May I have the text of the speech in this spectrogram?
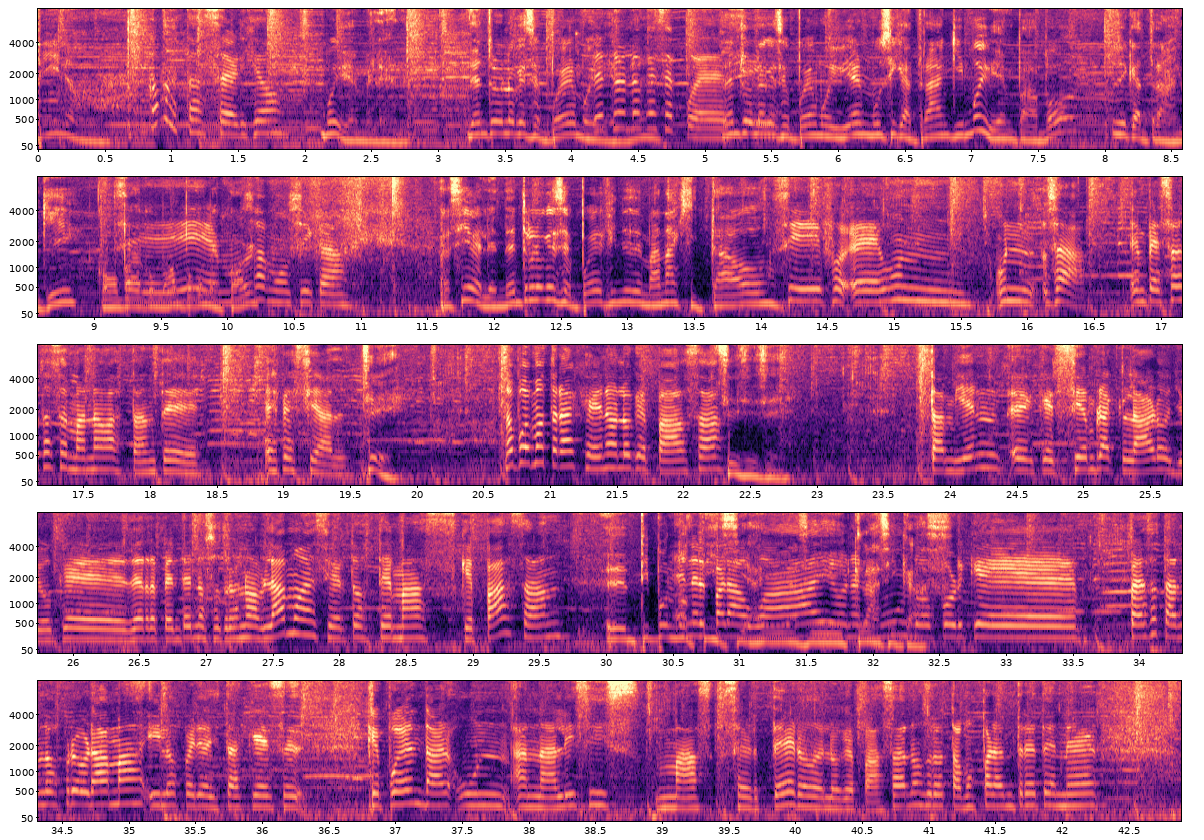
Pino. ¿Cómo estás, Sergio? Muy bien, Belén. Dentro de lo que se puede, muy Dentro bien. de lo ¿eh? que se puede. Dentro de lo que se puede, muy bien. Música tranqui, muy bien, papo. Música tranqui, como para acomodar un poco mejor. hermosa música. Así, Belén. Dentro de lo que se puede, fin de semana agitado. Sí, fue eh, un, un. O sea, empezó esta semana bastante especial. Sí, No podemos estar ajeno a lo que pasa. sí, sí, sí. También eh, que siempre aclaro yo que de repente nosotros no hablamos de ciertos temas que pasan Eh, tipo en el Paraguay o en el mundo, porque para eso están los programas y los periodistas que se que pueden dar un análisis más certero de lo que pasa. Nosotros estamos para entretener,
